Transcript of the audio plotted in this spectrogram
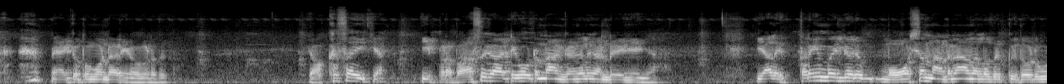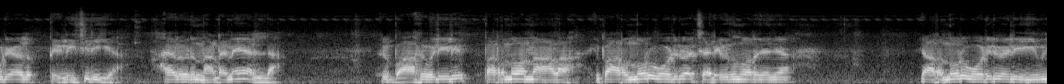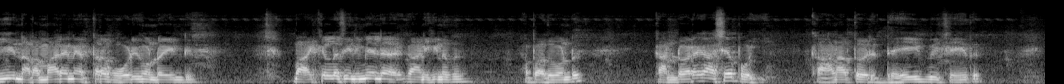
മേക്കപ്പും കൊണ്ട് ഇറങ്ങി നോക്കണത് ഒക്കെ സഹിക്കാം. ഈ പ്രഭാസ് കാട്ടിക്കൂട്ടുന്ന അംഗങ്ങൾ കണ്ടു കഴിഞ്ഞ് കഴിഞ്ഞാൽ ഇയാൾ ഇത്രയും വലിയൊരു മോശം നടനാന്നുള്ളത് ഇപ്പോൾ ഇതോടുകൂടി അയാൾ തെളിയിച്ചിരിക്കുക അയാൾ ഒരു നടനേ അല്ല. ഒരു ബാഹുബലിയിൽ പറന്നു വന്ന ആളാണ് ഇപ്പോൾ അറുന്നൂറ് കോടി രൂപ ചെലവ് എന്ന് പറഞ്ഞു കഴിഞ്ഞാൽ ഈ അറുന്നൂറ് കോടി രൂപയിൽ ഈ നടന്മാരെന്നെ എത്ര കോടി കൊണ്ടുപോയിട്ടുണ്ട് ബാക്കിയുള്ള സിനിമയല്ല കാണിക്കുന്നത്? അപ്പോൾ അതുകൊണ്ട് കണ്ടോരെ കാശേ പോയി. കാണാത്തവർ ദയവ് ചെയ്ത്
